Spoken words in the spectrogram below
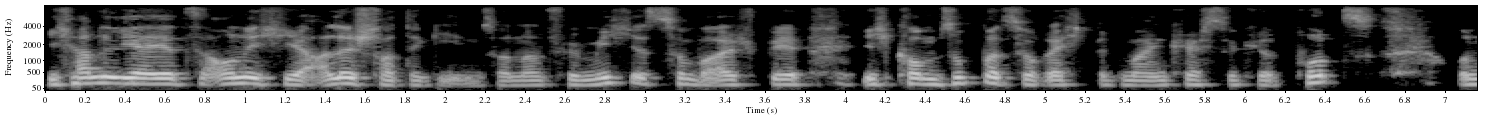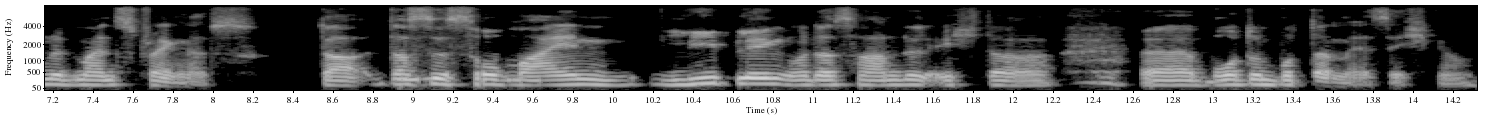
ich handle ja jetzt auch nicht hier alle Strategien, sondern für mich ist zum Beispiel, ich komme super zurecht mit meinen Cash Secured Puts und mit meinen Strangles. Da, das ist so mein Liebling und das handle ich da äh, Brot- und Buttermäßig. Ja?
